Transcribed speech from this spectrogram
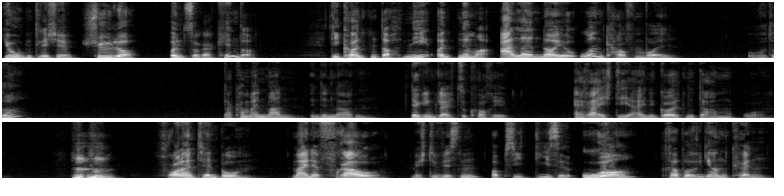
Jugendliche, Schüler und sogar Kinder. Die konnten doch nie und nimmer alle neue Uhren kaufen wollen. Oder? Da kam ein Mann in den Laden. Der ging gleich zu Cory erreichte ihr eine goldene Damenuhr. Fräulein Tenbohm, meine Frau möchte wissen, ob Sie diese Uhr reparieren können.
